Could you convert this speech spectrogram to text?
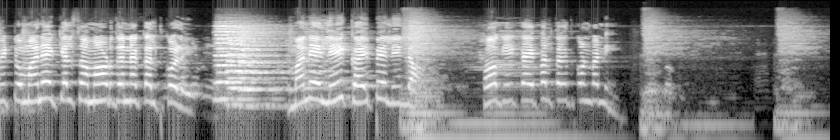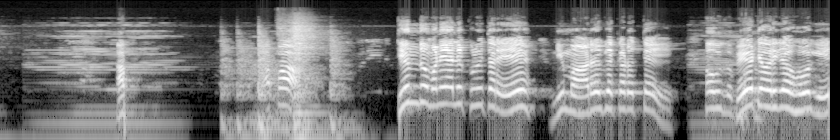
ಬಿಟ್ಟು ಮನೆ ಕೆಲಸ ಮಾಡುವುದನ್ನ ಕಲ್ತ್ಕೊಳ್ಳಿ. ಮನೆಯಲ್ಲಿ ಕೈಪೇಲ್ ಇಲ್ಲ ಹೋಗಿ ಕೈಪಲ್ ತೆಗೆದುಕೊಂಡು ತಿಂದು ಮನೆಯಲ್ಲಿ ಕುಳಿತರೆ ನಿಮ್ಮ ಆರೋಗ್ಯ ಕೆಡುತ್ತೆ. ಹೌದು ಬೇಟೆಯವರಿಗೆ ಹೋಗಿ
